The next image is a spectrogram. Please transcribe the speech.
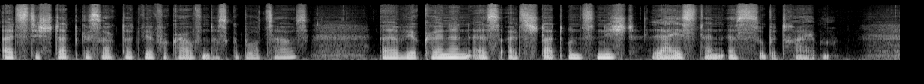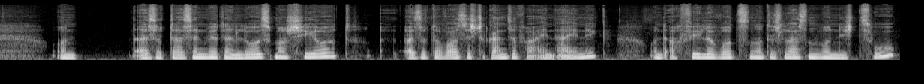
als die Stadt gesagt hat, wir verkaufen das Geburtshaus. Äh, wir können es als Stadt uns nicht leisten, es zu betreiben. Und also da sind wir dann losmarschiert. Also da war sich der ganze Verein einig und auch viele Wurzeln, das lassen wir nicht zu.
